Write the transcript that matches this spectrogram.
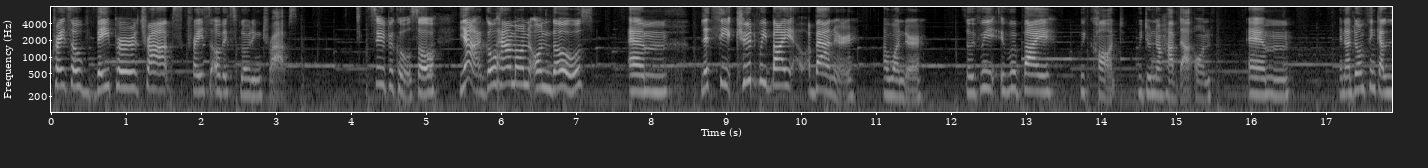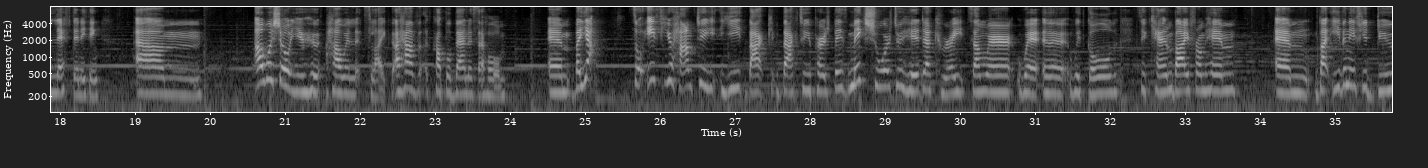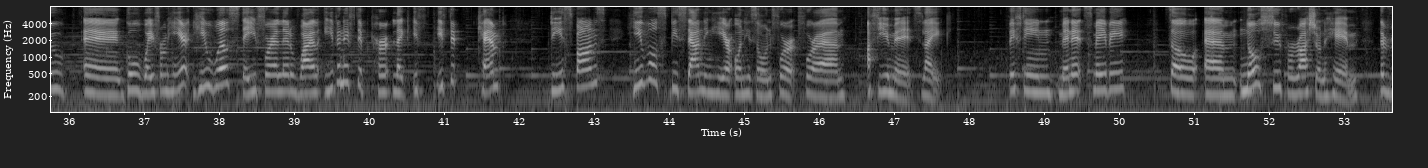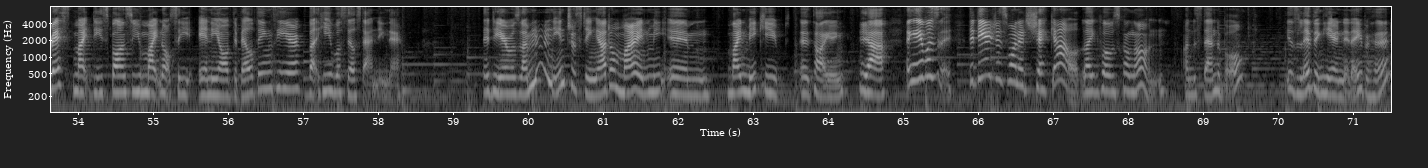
crates of vapor traps, crates of exploding traps. Super cool. So yeah, go ham on on those. Um, let's see. Could we buy a banner? I wonder. So if we if we buy, we can't. We do not have that on. Um, and I don't think I left anything. Um, I will show you who, how it looks like. I have a couple banners at home. Um, but yeah, so if you have to yeet back back to your purchase base, make sure to hit a crate somewhere where uh, with gold so you can buy from him. Um, but even if you do uh, go away from here, he will stay for a little while. Even if the per like if if the camp despawns, he will be standing here on his own for for um, a few minutes, like 15 minutes maybe. So um, no super rush on him. The rest might despawn, so you might not see any of the buildings here, but he was still standing there. The deer was like, hmm, interesting. I don't mind me, um, mind me keep uh. Yeah, like it was. The deer just wanted to check out, like what was going on. Understandable. He's living here in the neighborhood.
